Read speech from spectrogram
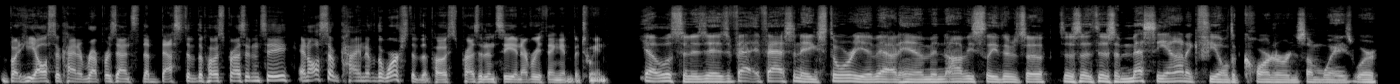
but he also kind of represents the best of the post presidency and also kind of the worst of the post presidency and everything in between. Yeah, listen, it's, it's a fa- fascinating story about him, and obviously there's a, there's a there's a messianic feel to Carter in some ways, where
